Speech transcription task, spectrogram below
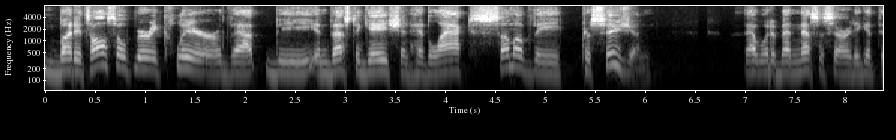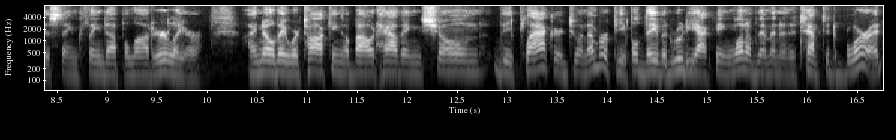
But it's also very clear that the investigation had lacked some of the precision that would have been necessary to get this thing cleaned up a lot earlier. I know they were talking about having shown the placard to a number of people, David Rudiak being one of them, in an attempt to blur it.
